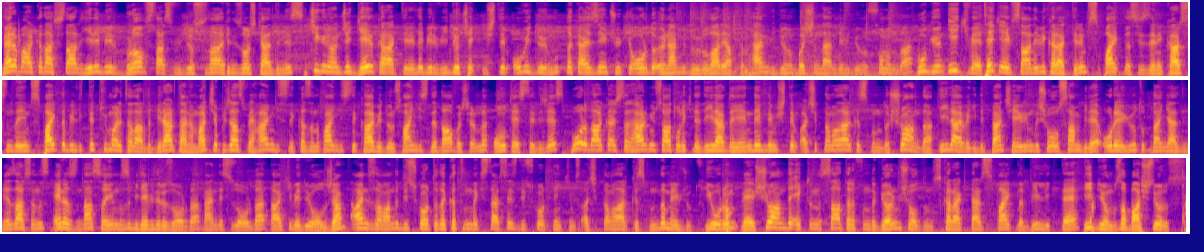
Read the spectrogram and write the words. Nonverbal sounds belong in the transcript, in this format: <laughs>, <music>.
Merhaba arkadaşlar, yeni bir Brawl Stars videosuna hepiniz hoş geldiniz. 2 gün önce Gale karakteriyle bir video çekmiştim. O videoyu mutlaka izleyin çünkü orada önemli duyurular yaptım. Hem videonun başında hem de videonun sonunda. Bugün ilk ve tek efsanevi karakterim Spike'la sizlerin karşısındayım. Spike'la birlikte tüm haritalarda birer tane maç yapacağız ve hangisini kazanıp hangisini kaybediyoruz, hangisi de daha başarılı onu test edeceğiz. Bu arada arkadaşlar her gün saat 12'de D-Live'da yayındayım demiştim. Açıklamalar kısmında şu anda D-Live'e gidip ben çevrim dışı olsam bile oraya YouTube'dan geldim yazarsanız en azından sayımızı bilebiliriz orada. Ben de sizi orada takip ediyor olacağım. Aynı zamanda Discord'a da katılmak isterseniz Discord linkimiz açıklamalar kısmında mevcut diyorum ve şu anda ekranın sağ tarafında görmüş olduğunuz karakter Spike'la birlikte videomuza başlıyoruz.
